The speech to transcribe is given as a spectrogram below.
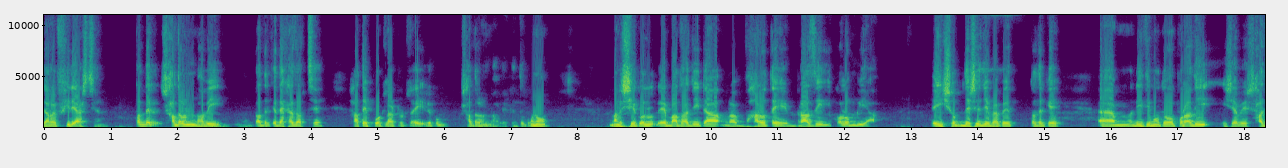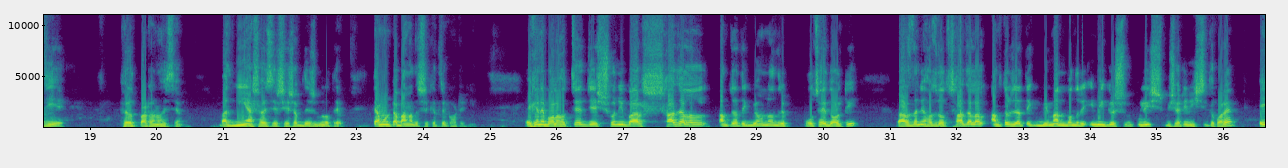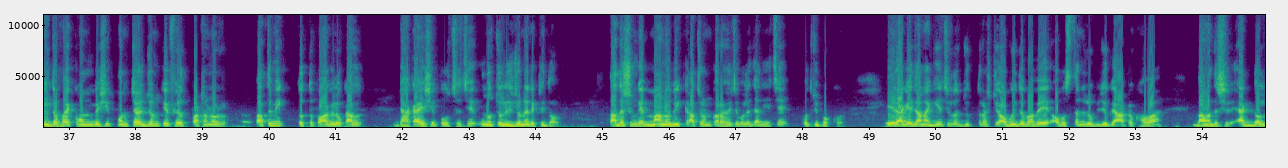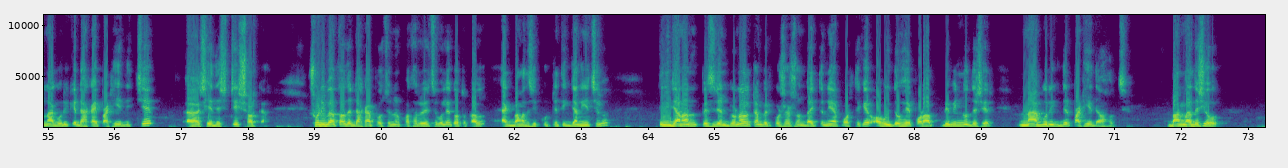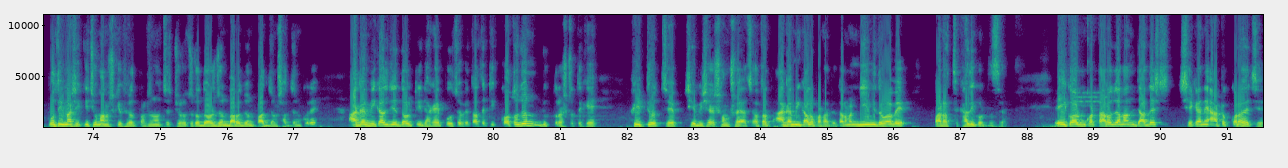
যারা ফিরে আসছেন, তাদের সাধারণভাবেই তাদেরকে দেখা যাচ্ছে, হাতে পোটলা টোটলা এরকম সাধারণভাবে। কিন্তু কোনো মানে শেকল বাধা যেটা আমরা ভারতে, ব্রাজিল, কলম্বিয়া এই সব দেশে যেভাবে তাদেরকে রীতিমতো অপরাধী হিসাবে সাজিয়ে ফেরত পাঠানো হয়েছে বা নিয়ে আসা হয়েছে সেসব দেশগুলোতে, তেমনটা বাংলাদেশের ক্ষেত্রে ঘটেনি। এখানে বলা হচ্ছে যে শনিবার শাহজালাল আন্তর্জাতিক বিমানবন্দরে পৌঁছায় দলটি। রাজধানী হজরত শাহজালাল আন্তর্জাতিক বিমানবন্দরে ইমিগ্রেশন পুলিশ বিষয়টি নিশ্চিত করে। এই দফায় কম বেশি পঞ্চাশ জনকে ফেরত পাঠানোর প্রাথমিক তথ্য পাওয়া গেল। কাল ঢাকা এসে পৌঁছেছে উনচল্লিশ জনের একটি দল। তাদের সঙ্গে মানবিক আচরণ করা হয়েছে বলে জানিয়েছে কর্তৃপক্ষ। এর আগে জানা গিয়েছিল, যুক্তরাষ্ট্রে অবৈধভাবে অবস্থানের অভিযোগে আটক হওয়া বাংলাদেশের একদল নাগরিককে ঢাকায় পাঠিয়ে দিচ্ছে সে দেশটির সরকার। শনিবার তাদের ঢাকায় পৌঁছানোর কথা রয়েছে বলে গতকাল এক বাংলাদেশি কূটনীতিক জানিয়েছিল। তিনি জানান, প্রেসিডেন্ট ডোনাল্ড ট্রাম্পের প্রশাসন দায়িত্ব নেওয়ার পর থেকে অবৈধ হয়ে পড়া বিভিন্ন দেশের নাগরিকদের পাঠিয়ে দেওয়া হচ্ছে। বাংলাদেশেও প্রতি মাসে কিছু মানুষকে ফেরত পাঠানো হচ্ছে। ছোট ছোট দশজন, বারো জন পাঁচজন সাতজন করে। আগামীকাল যে দলটি ঢাকায় পৌঁছবে, তাতে ঠিক কতজন যুক্তরাষ্ট্র থেকে ফিরতে হচ্ছে সে বিষয়ে সংশয় আছে। অর্থাৎ আগামীকালও পাঠাবে, তার মানে নিয়মিতভাবে পাঠাচ্ছে, খালি করতেছে। এই কর্মকর্তা আরও জানান, যাদের সেখানে আটক করা হয়েছে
